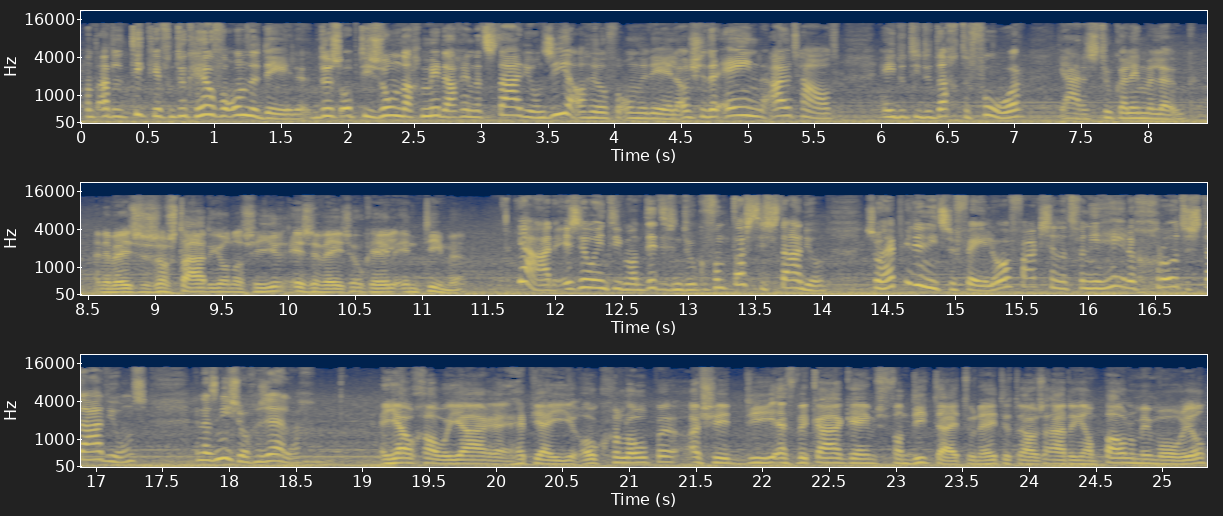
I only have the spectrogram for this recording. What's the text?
Want atletiek heeft natuurlijk heel veel onderdelen. Dus op die zondagmiddag in het stadion zie je al heel veel onderdelen. Als je er één uithaalt en je doet die de dag ervoor, ja, dat is natuurlijk alleen maar leuk. En in wezen zo'n stadion als hier is in wezen ook heel intiem, hè? Ja, dat is heel intiem, want dit is natuurlijk een fantastisch stadion. Zo heb je er niet zoveel, hoor. Vaak zijn het van die hele grote stadions en dat is niet zo gezellig. En jouw gouden jaren heb jij hier ook gelopen. Als je die FBK-games van die tijd, toen heette het trouwens Adriaan Paulen Memorial...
